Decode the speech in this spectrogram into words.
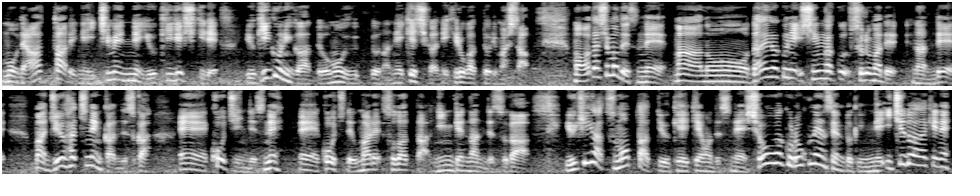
もうね、あったりね、一面ね、雪景色で、雪国がって思うようなね、景色がね、広がっておりました。まあ私もですね、まああの大学に進学するまでなんで、まあ18年間ですか、えー、高知にですね、えー、高知で生まれ育った人間なんですが、雪が積もったっていう経験はですね、小学6年生の時にね、一度だけね、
